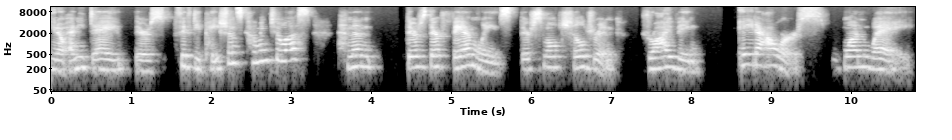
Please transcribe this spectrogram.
you know, any day there's 50 patients coming to us, and then there's their families, their small children driving eight hours one way.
